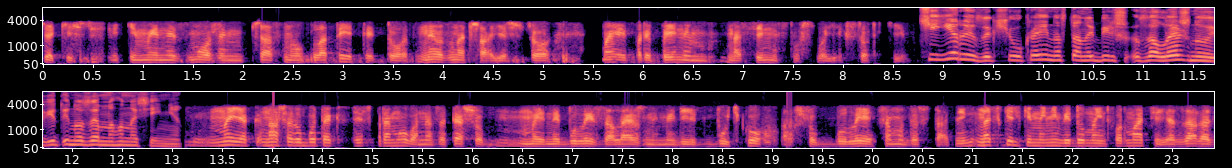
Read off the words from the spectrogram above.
якісь чинники ми не зможемо вчасно оплатити, то не означає, що ми припинимо насильництво своїх сортів. Чи є ризик, що Україна стане більш залежною від іноземного насіння? Ми, як наша робота спрямована за те, щоб ми не були залежними від будь-кого, а щоб були самодостатні. Наскільки мені відома інформація, зараз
